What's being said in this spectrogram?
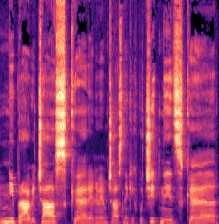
ni pravi čas, ker je ne vem, čas nekih počitnic, ker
